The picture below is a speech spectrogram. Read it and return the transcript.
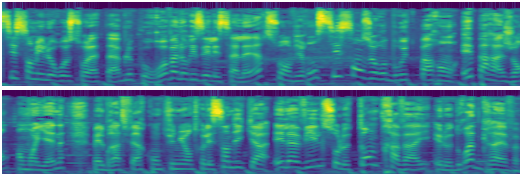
600 000 euros sur la table pour revaloriser les salaires, soit environ 600 euros bruts par an et par agent en moyenne. Mais le bras de fer continue entre les syndicats et la ville sur le temps de travail et le droit de grève.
